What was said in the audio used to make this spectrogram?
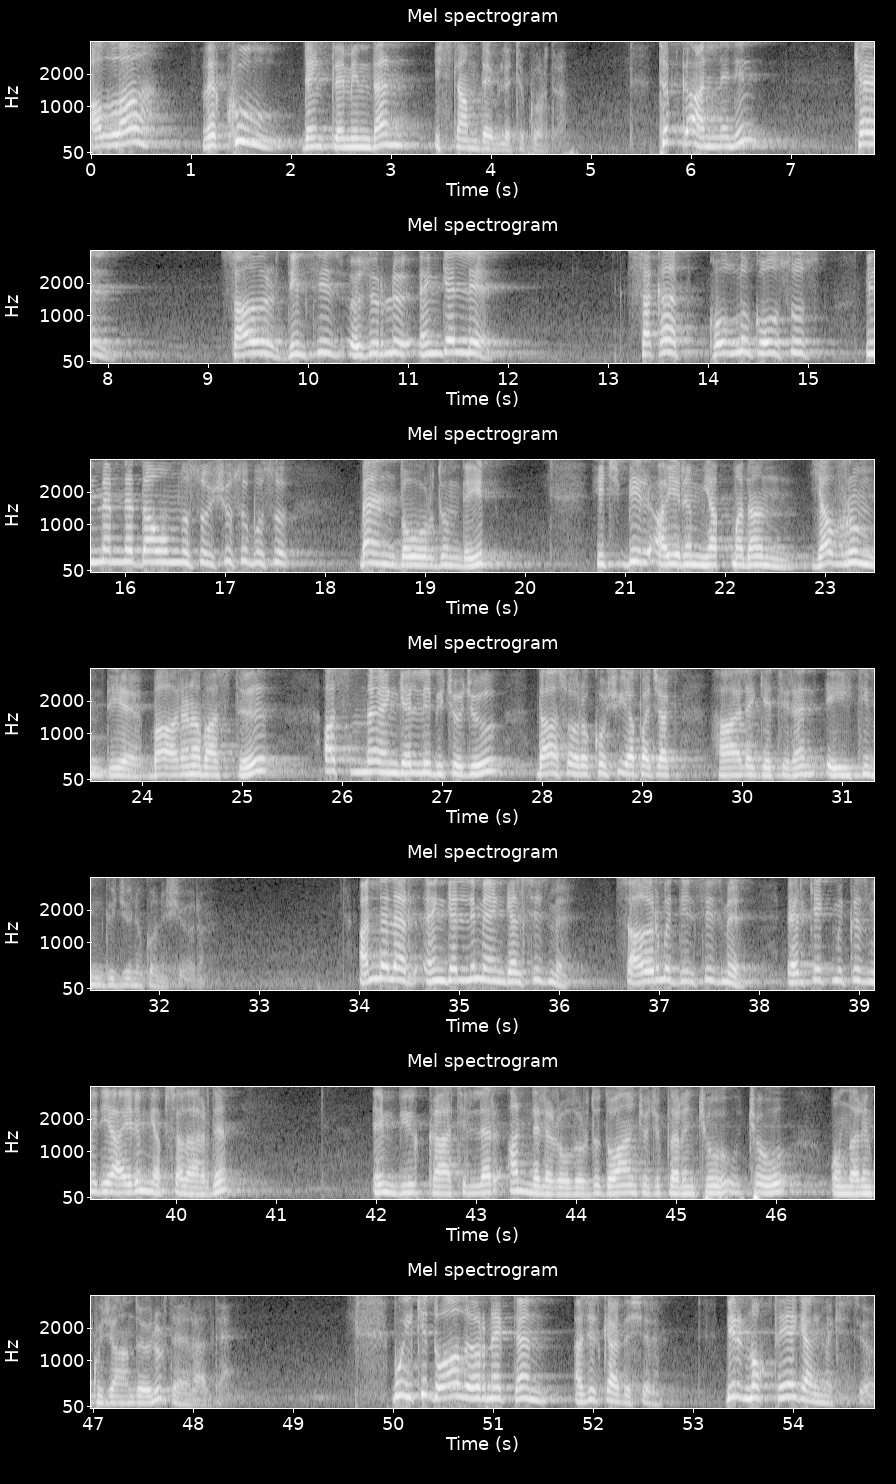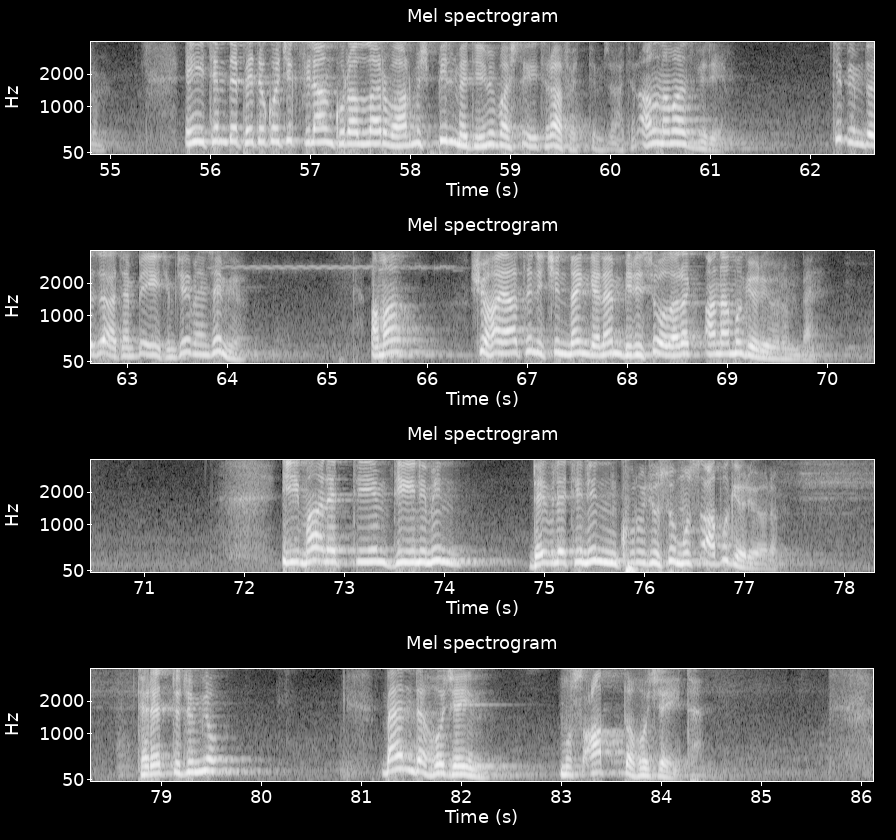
Allah ve kul denkleminden İslam devleti kurdu. Tıpkı annenin kel, sağır, dilsiz, özürlü, engelli, sakat, kollu kolsuz, bilmem ne davumlusu, şusu busu, ben doğurdum deyip, hiçbir ayrım yapmadan yavrum diye bağrına bastığı, aslında engelli bir çocuğu, daha sonra koşu yapacak hale getiren eğitim gücünü konuşuyorum. Anneler engelli mi engelsiz mi? Sağır mı dilsiz mi? Erkek mi kız mı diye ayrım yapsalardı, en büyük katiller anneler olurdu. Doğan çocukların çoğu, çoğu onların kucağında ölürdü herhalde. Bu iki doğal örnekten aziz kardeşlerim bir noktaya gelmek istiyorum. Eğitimde pedagojik filan kurallar varmış bilmediğimi başta itiraf ettim zaten. Anlamaz biriyim. Tipim de zaten bir eğitimciye benzemiyor. Ama şu hayatın içinden gelen birisi olarak anamı görüyorum ben. İman ettiğim dinimin devletinin kurucusu Mus'ab'ı görüyorum. Tereddüdüm yok. Ben de hocayım. Mus'ab da hocaydı.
